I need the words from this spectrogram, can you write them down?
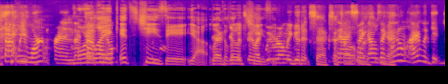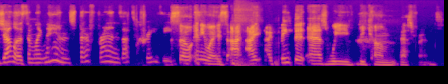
thought we weren't friends I More thought we like only- it's cheesy. Yeah. Yeah, Like a Jen little would say, cheesy. like we were only good at sex. That's yeah, all it's it like I was like, Yeah. I don't. I would get jealous. I'm like, man, they're friends. That's crazy. So, anyways, I, I I think that as we've become best friends,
